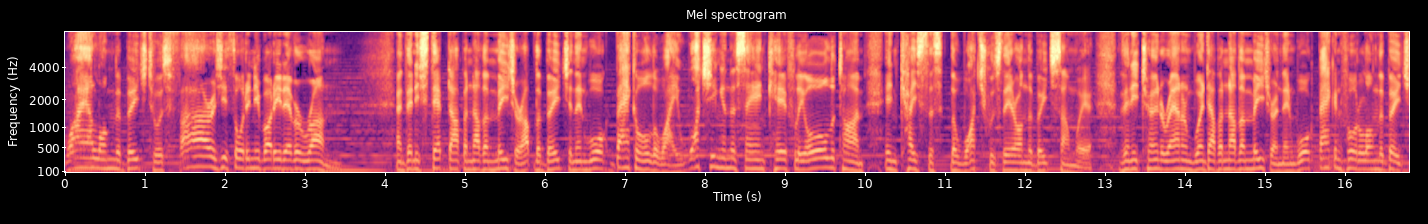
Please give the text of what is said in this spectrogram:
way along the beach to as far as you thought anybody had ever run. And then he stepped up another metre up the beach and then walked back all the way, watching in the sand carefully all the time in case the, the watch was there on the beach somewhere. Then he turned around and went up another metre and then walked back and forth along the beach.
